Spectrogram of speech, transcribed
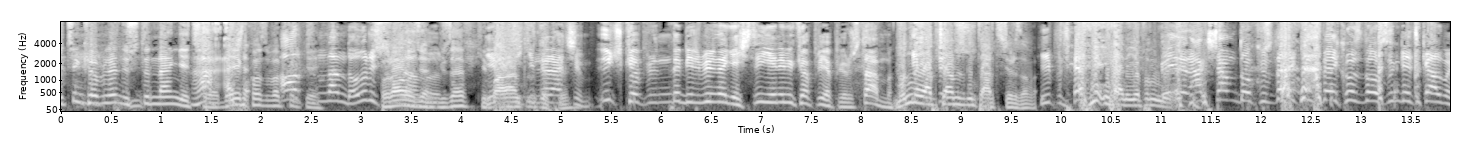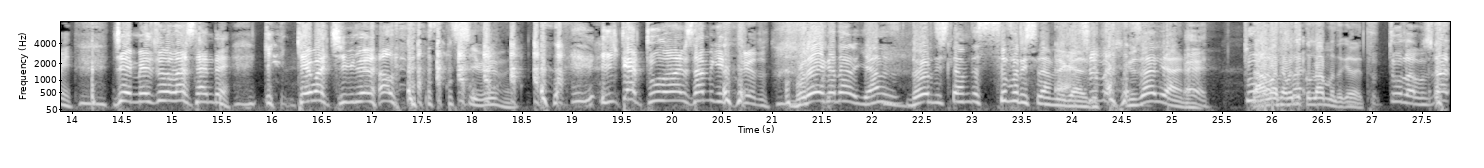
Bütün köprülerin üstünden geçiyor. Ha, Beykoz Bakırköy. altından da olur üstünden Bravo de hocam, olur. güzel fikir. Yeni Bağlantılı fikirleri köprü. açayım. Üç köprünün de birbirine geçtiği yeni bir köprü yapıyoruz tamam mı? Bunu da yapacağımız gün tartışıyoruz ama. Yani yapılmıyor. Beyler akşam 9'da herkes Beykoz'da olsun geç kalmayın. Cem mezuralar sende. Ke- Kemal çivileri al. Çivi mi? İlker tuğlaları sen mi getiriyordun? Buraya kadar yalnız dört işlemde sıfır işlemle geldik. Güzel yani. Evet. Daha Tuğlamız matematik var. kullanmadık evet. Tuğlamız var.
